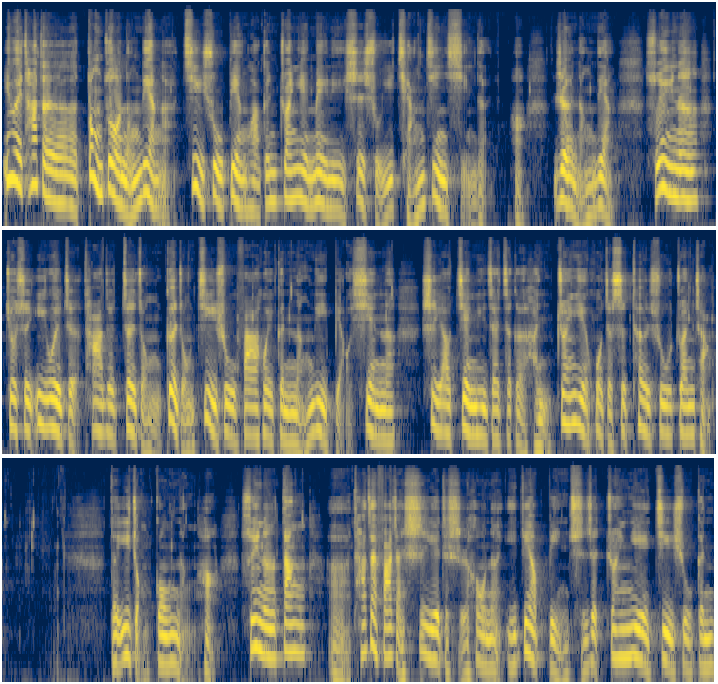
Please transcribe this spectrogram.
因为他的动作能量啊、技术变化跟专业魅力是属于强劲型的。哈，热能量，所以呢，就是意味着他的这种各种技术发挥跟能力表现呢，是要建立在这个很专业或者是特殊专长的一种功能哈。所以呢，当、呃、他在发展事业的时候呢，一定要秉持着专业技术跟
